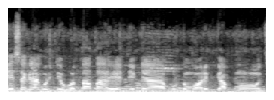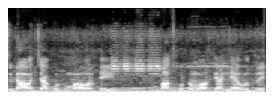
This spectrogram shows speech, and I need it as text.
हे सगळ्या गोष्टी होतात आहेत एका कुटुंबावर इतक्या गावच्या गावाच्या कुटुंबावरती पाच कुटुंबावरती अन्याय होतोय.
